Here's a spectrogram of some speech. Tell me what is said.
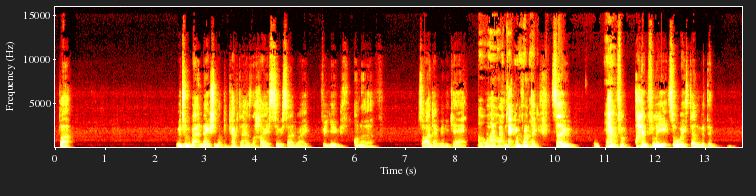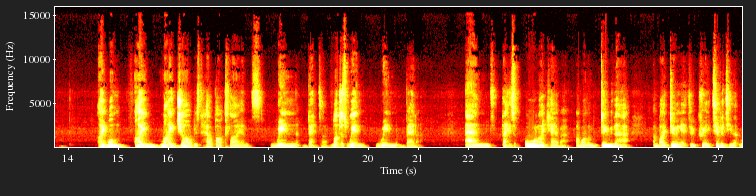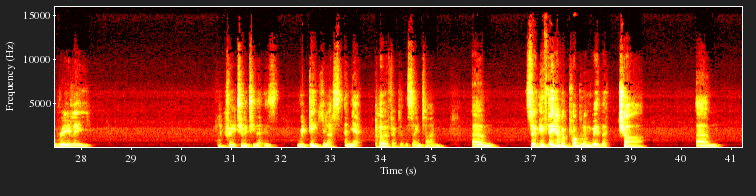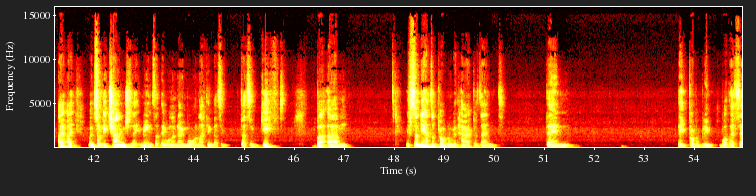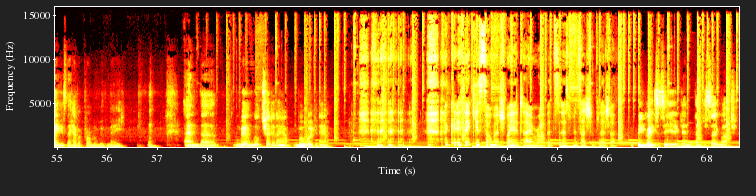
But we're talking about a nation that per capita has the highest suicide rate for youth on earth. So I don't really care oh, wow. they found that confronting. So yeah. hopefully, hopefully it's always done with the I want I my job is to help our clients win better. Not just win, win better. And that is all I care about. I want them to do that. And by doing it through creativity that really, like creativity that is ridiculous and yet perfect at the same time. Um, so if they have a problem with a chart, um, I, I, when somebody challenges it, it means that they want to know more, and I think that's a that's a gift. But um, if somebody has a problem with how I present, then they probably what they're saying is they have a problem with me, and uh, we'll we'll chat it out. We'll work it out. okay, thank you so much for your time, Rob. It's, it's been such a pleasure. It's been great to see you again. Thank you so much.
